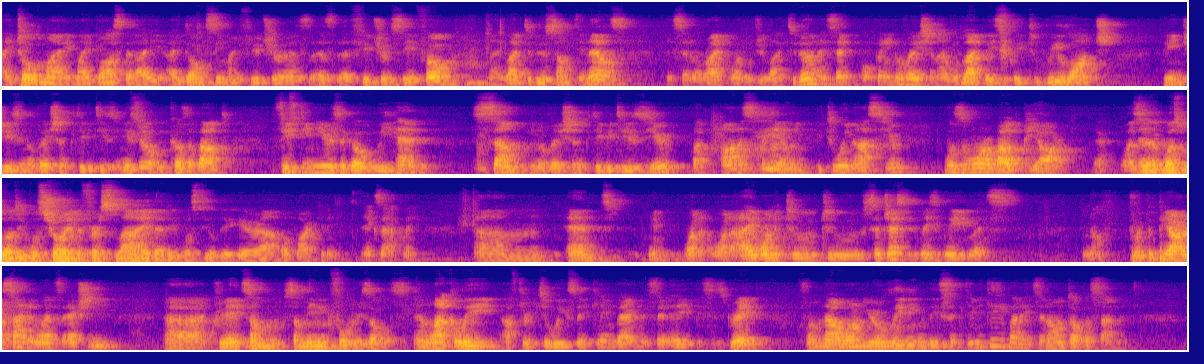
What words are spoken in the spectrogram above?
I told my, my boss that I, I don't see my future as, as the future CFO, and I'd like to do something else. They said, All right, what would you like to do? And I said, Open innovation. I would like basically to relaunch P&G's innovation activities in Israel because about 15 years ago we had some innovation activities here, but honestly, I mean, between us here, it was more about PR. Was, uh, was what it was showing in the first slide that it was still the era of marketing. Exactly. Um, and what, what I wanted to, to suggest is basically let's you know put the PR aside and let's actually uh, create some, some meaningful results. And luckily, after two weeks, they came back and they said, hey, this is great. From now on, you're leading this activity, but it's an on-top assignment.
